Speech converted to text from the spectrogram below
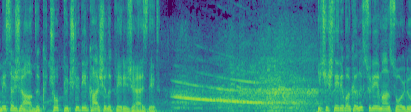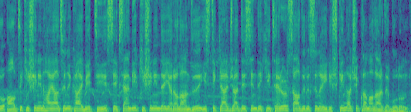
Mesajı aldık, çok güçlü bir karşılık vereceğiz dedi. İçişleri Bakanı Süleyman Soylu, 6 kişinin hayatını kaybettiği, 81 kişinin de yaralandığı İstiklal Caddesi'ndeki terör saldırısına ilişkin açıklamalarda bulundu.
